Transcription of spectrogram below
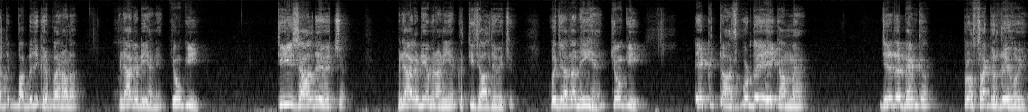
ਅੱਜ ਬਾਬੇ ਦੀ ਕਿਰਪਾ ਨਾਲ 50 ਗੱਡੀਆਂ ਨੇ। ਕਿਉਂਕਿ 30 ਸਾਲ ਦੇ ਵਿੱਚ 50 ਗੱਡੀਆਂ ਬਣਾਉਣੀਆਂ 31 ਸਾਲ ਦੇ ਵਿੱਚ ਕੋਈ ਜ਼ਿਆਦਾ ਨਹੀਂ ਹੈ। ਕਿਉਂਕਿ ਇੱਕ ਟਰਾਂਸਪੋਰਟ ਦਾ ਇਹੀ ਕੰਮ ਹੈ ਜਿਹਦੇ ਤੇ ਬੈਂਕ ਭਰੋਸਾ ਕਰਦੇ ਹੋਏ।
